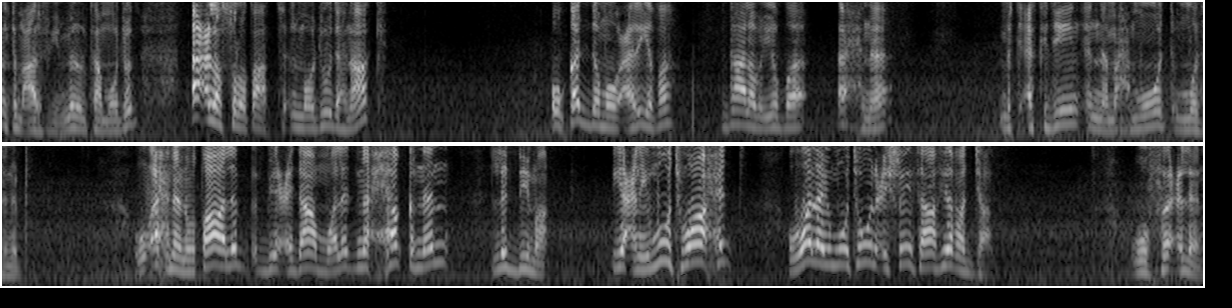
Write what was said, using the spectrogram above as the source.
أنتم عارفين منو اللي كان موجود. أعلى السلطات الموجودة هناك وقدموا عريضة قالوا يبا إحنا متأكدين إن محمود مذنب. وإحنا نطالب بإعدام ولدنا حقنا للدماء. يعني يموت واحد ولا يموتون 20 30 رجال. وفعلا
